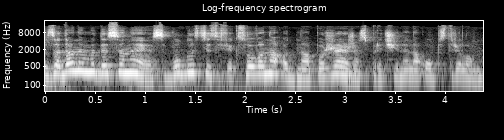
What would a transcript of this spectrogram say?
За даними ДСНС, в області зафіксована одна пожежа, спричинена обстрілом.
